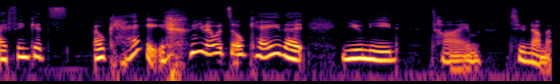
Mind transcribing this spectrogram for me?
i think it's okay you know it's okay that you need time to numb out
